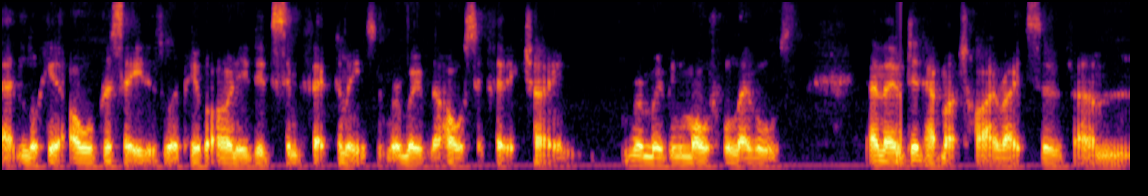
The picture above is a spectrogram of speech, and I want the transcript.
at looking at old procedures where people only did sympathectomies and removing the whole sympathetic chain, removing multiple levels, and they did have much higher rates of um,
